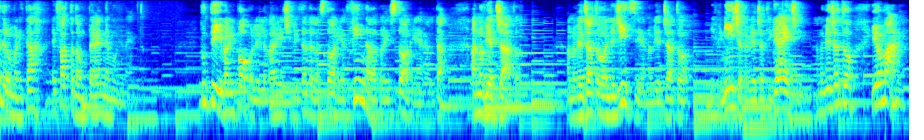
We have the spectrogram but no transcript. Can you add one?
dell'umanità è fatta da un perenne movimento. Tutti i vari popoli, le varie civiltà della storia, fin dalla preistoria in realtà, hanno viaggiato. Hanno viaggiato gli egizi, hanno viaggiato i fenici, hanno viaggiato i greci, hanno viaggiato i romani.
